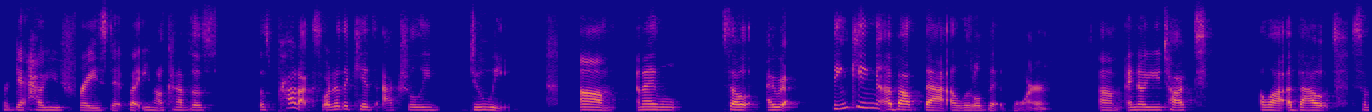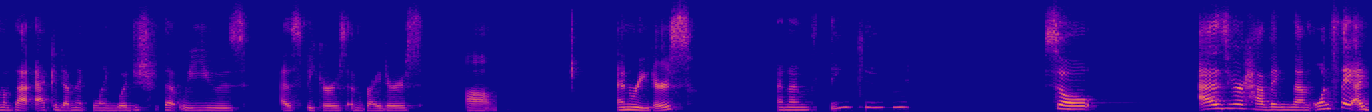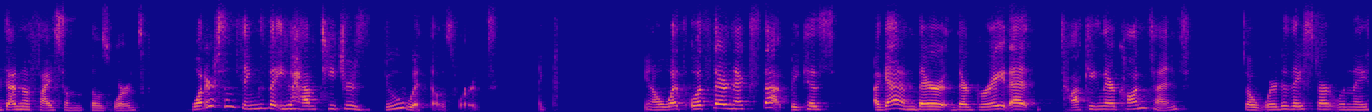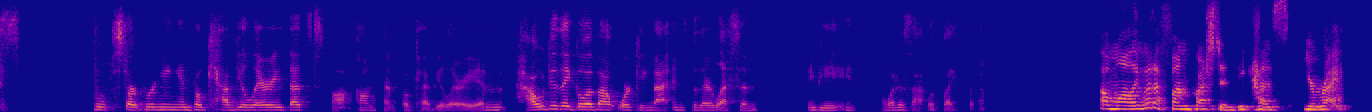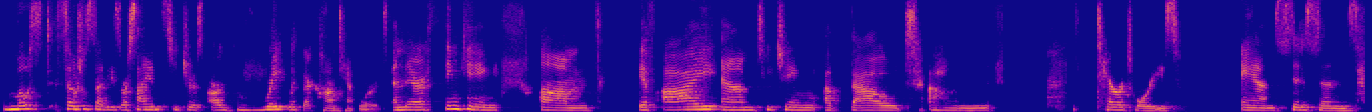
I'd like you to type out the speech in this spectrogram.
forget how you phrased it, but you know, kind of those those products. What are the kids actually doing? Um, and I so I thinking about that a little bit more, um, I know you talked a lot about some of that academic language that we use as speakers and writers um, and readers. And I'm thinking, so as you're having them, once they identify some of those words, what are some things that you have teachers do with those words? Like, you know, what, what's their next step? Because again, they're they're great at talking their content. So where do they start when they start bringing in vocabulary that's not content vocabulary? And how do they go about working that into their lesson? Maybe you know, what does that look like for them? Oh molly what a fun question because you're right. Most social studies or science teachers are great with their content words and they're thinking um, if i am teaching about um, territories and citizens,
